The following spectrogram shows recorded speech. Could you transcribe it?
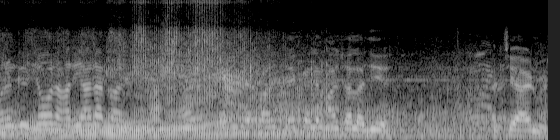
औरंगी चौन हरियाणा का चेक कर ले माशाल्लाह जी अच्छे हाइट में।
